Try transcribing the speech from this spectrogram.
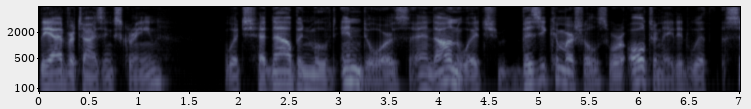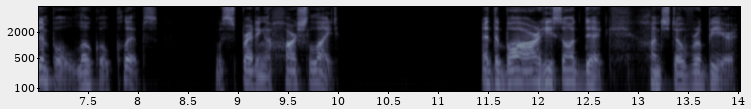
The advertising screen, which had now been moved indoors and on which busy commercials were alternated with simple local clips, was spreading a harsh light. At the bar, he saw Dick, hunched over a beer.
